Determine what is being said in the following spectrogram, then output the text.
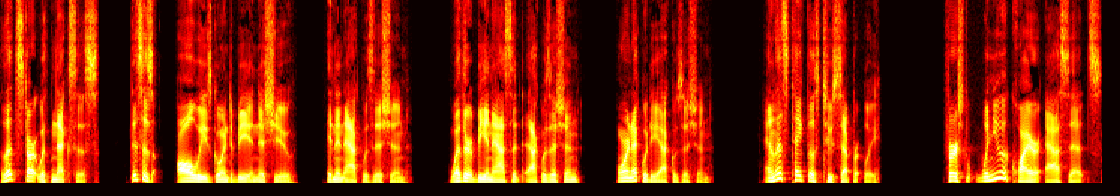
Let's start with Nexus. This is always going to be an issue in an acquisition, whether it be an asset acquisition or an equity acquisition. And let's take those two separately. First, when you acquire assets,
